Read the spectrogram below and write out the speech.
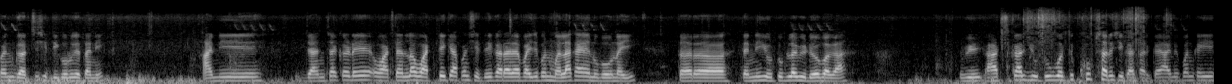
पण घरची शेती करू देतानी. आणि ज्यांच्याकडे वा त्यांना वाटते की आपण शेती करायला पाहिजे पण मला काही अनुभव नाही तर त्यांनी यूट्यूबला व्हिडिओ बघा. वि- आजकाल यूट्यूबवरती खूप सारे शिकायसारखं आहे. आम्ही पण काही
